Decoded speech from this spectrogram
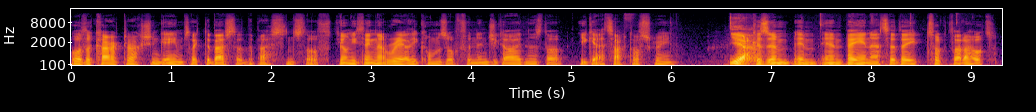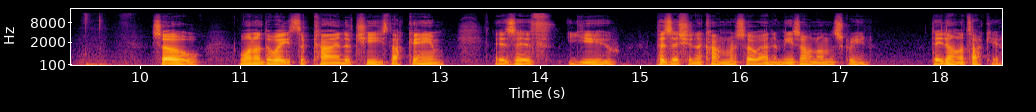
other character action games like the best of the best and stuff. The only thing that really comes up for Ninja Gaiden is that you get attacked off screen. Yeah, Because in, in, in Bayonetta, they took that out. So, one of the ways to kind of cheese that game is if you position a camera so enemies aren't on the screen, they don't attack you.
